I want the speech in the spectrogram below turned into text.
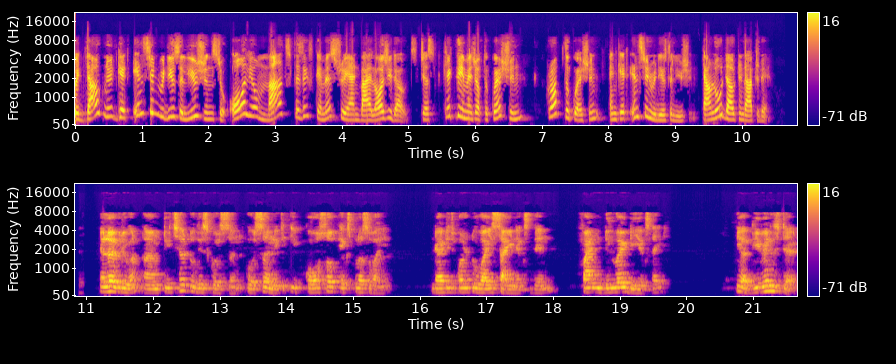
With Doubtnut, get instant video solutions to all your maths, physics, chemistry, and biology doubts. Just click the image of the question, crop the question, and get instant video solution. Download Doubtnut app today. Hello everyone, I am teacher to this question. Question is if cos of x plus y that is equal to y sin x then find dy dx right? Here given is that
